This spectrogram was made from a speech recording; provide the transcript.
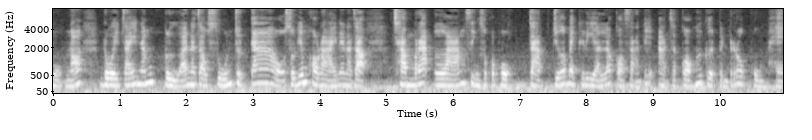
มูกเนาะโดยใช้น้ำเกลือนะเจ้า 0.9 โซเดียมคลอไรด์เนี่ยนะเจ้า ชำระล้างสิ่งสกปรกจากเชื้อแบคทีเรีย แล้วก่อสารที่อาจจะก่อให้เกิดเป็นโรคภูมิแพ้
